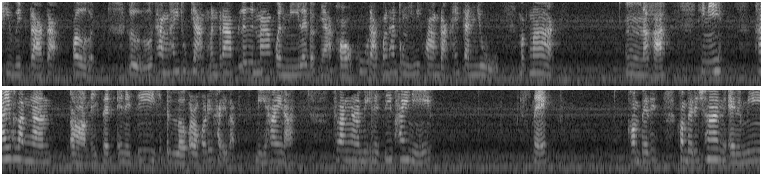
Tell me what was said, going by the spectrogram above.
ชีวิตรักอะเปิด หรือทำให้ทุกอย่างมันราบลื่นมากกว่านี้เลยแบบเนี้ยเพราะคู่รักบางท่านตรงนี้มีความรักให้กันอยู่มาก ๆ อืมนะคะ ทีนี้ไพ่พลังงานในเซต energy ที่เป็นเลิฟเราเขาที่ใครแบบมีให้นะ พลังงานมี energy ไพ่นี้ snake competition enemy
